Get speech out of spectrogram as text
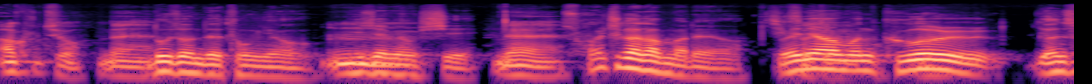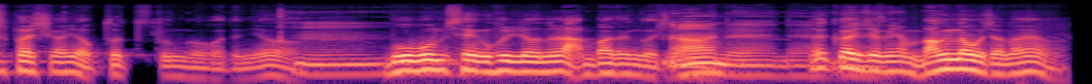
아 그렇죠. 네. 노전 대통령 음. 이재명 씨 네. 솔직하단 말이에요. 왜냐하면 그걸 연습할 시간이 없었던 거거든요. 음. 모범생 훈련을 안 받은 거죠. 아, 네, 네, 그러니까 이제 그냥 막 나오잖아요.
